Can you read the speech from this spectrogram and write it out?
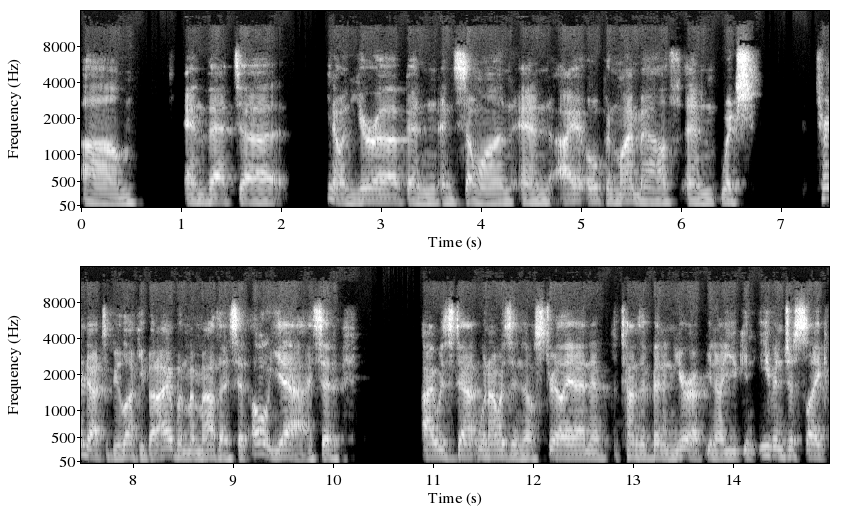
Um, and that uh, you know in europe and and so on. And i opened my mouth and which turned out to be lucky but i opened my mouth and i said oh yeah i said i was down when i was in australia and at the times i've been in europe you know you can even just like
